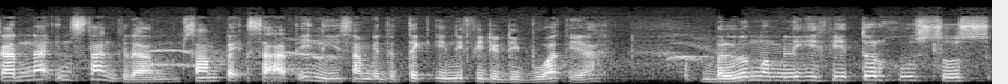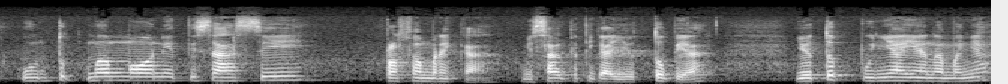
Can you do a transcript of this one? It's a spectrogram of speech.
Karena Instagram sampai saat ini, sampai detik ini video dibuat ya, belum memiliki fitur khusus untuk memonetisasi platform mereka. Misal ketika YouTube ya, YouTube punya yang namanya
